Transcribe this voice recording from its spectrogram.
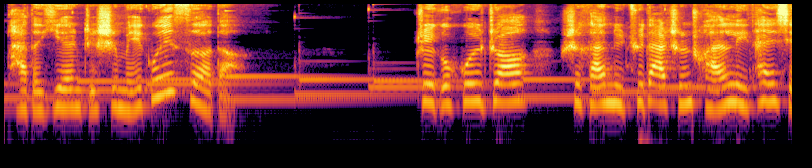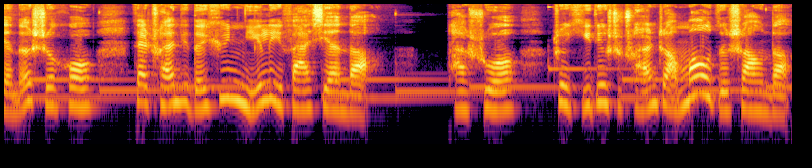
它的胭脂是玫瑰色的。这个徽章是海女去大沉船里探险的时候，在船底的淤泥里发现的。她说这一定是船长帽子上的，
